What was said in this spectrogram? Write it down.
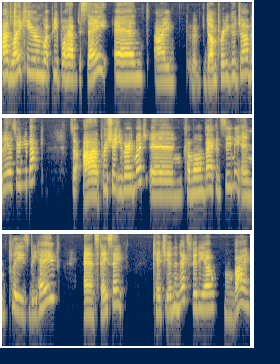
I'd like hearing what people have to say, and I've uh, done pretty good job at answering you back. So I appreciate you very much, and come on back and see me, and please behave and stay safe. Catch you in the next video. Bye.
